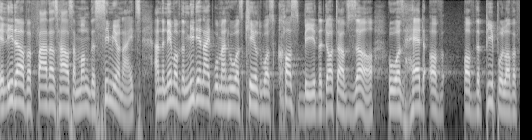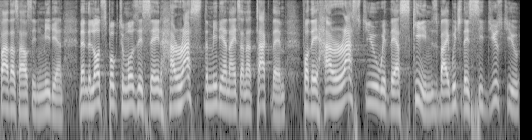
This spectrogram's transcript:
a leader of a father's house among the Simeonites. And the name of the Midianite woman who was killed was Cozbi, the daughter of Zur, who was head of of the people of a father's house in Midian. Then the Lord spoke to Moses, saying, Harass the Midianites and attack them, for they harassed you with their schemes by which they seduced you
